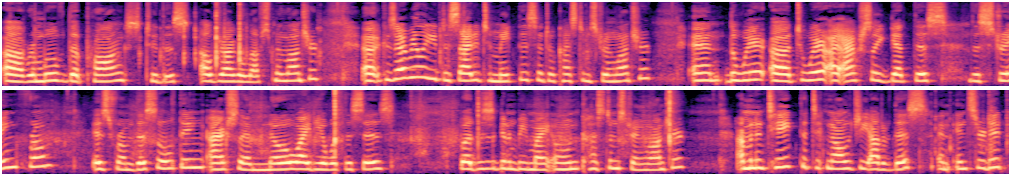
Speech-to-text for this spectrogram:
uh, remove the prongs to this L-Drago left spin launcher, because uh, I really decided to make this into a custom string launcher, and the where uh, to where I actually get this the string from is from this little thing. I actually have no idea what this is but this is going to be my own custom string launcher. I'm going to take the technology out of this and insert it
